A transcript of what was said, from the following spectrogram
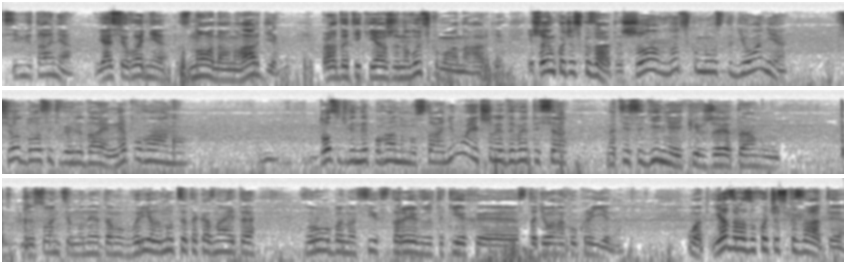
Всім вітання. Я сьогодні знову на авангарді. Правда, тільки я вже на Луцькому авангарді. І що я вам хочу сказати? Що в Луцькому стадіоні все досить виглядає непогано. Досить він непоганому стані. Ну, якщо не дивитися на ці сидіння, які вже там вже сонцем вони там обгоріли. Ну, це така, знаєте, хвороба на всіх старих вже таких е, стадіонах України. От, я зразу хочу сказати,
